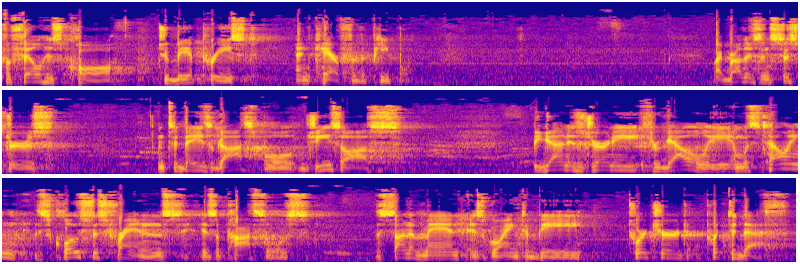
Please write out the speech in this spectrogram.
fulfill his call to be a priest and care for the people. My brothers and sisters, in today's gospel, Jesus began his journey through Galilee and was telling his closest friends, his apostles, the Son of Man is going to be tortured, put to death.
